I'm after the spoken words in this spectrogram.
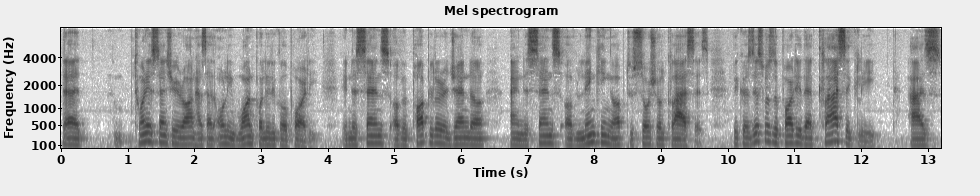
that 20th century Iran has had only one political party in the sense of a popular agenda and the sense of linking up to social classes. Because this was the party that classically, as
